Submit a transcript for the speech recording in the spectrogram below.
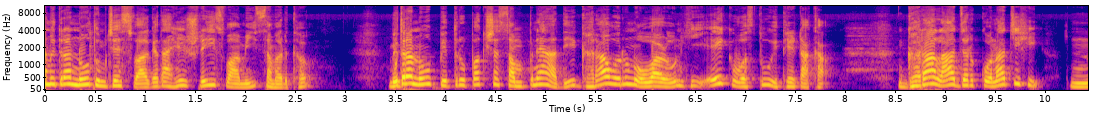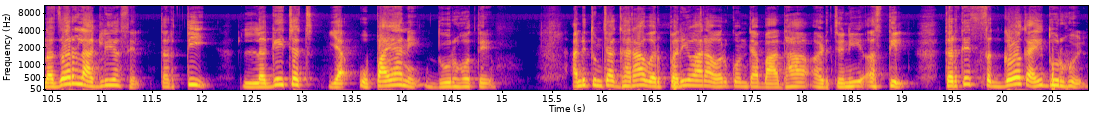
मित्रांनो तुमचे स्वागत आहे श्री स्वामी समर्थ. मित्रांनो पितृपक्ष संपण्याआधी घरावरून ओवाळून ही एक वस्तू इथे टाका. घराला जर कोणाचीही नजर लागली असेल तर ती लगेचच या उपायाने दूर होते. आणि तुमच्या घरावर परिवारावर कोणत्या बाधा अडचणी असतील तर ते सगळं काही दूर होईल.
